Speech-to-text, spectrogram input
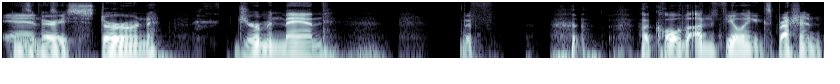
He's a very stern German man with a cold, unfeeling expression.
